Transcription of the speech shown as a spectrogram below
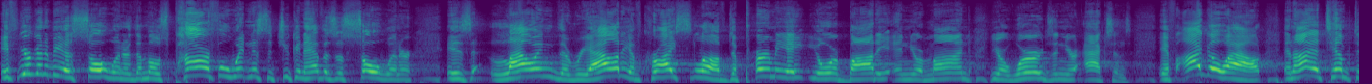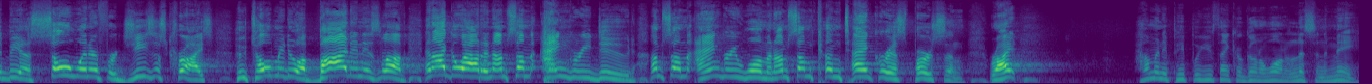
if you're going to be a soul winner, the most powerful witness that you can have as a soul winner is allowing the reality of Christ's love to permeate your body and your mind, your words and your actions. If I go out and I attempt to be a soul winner for Jesus Christ, who told me to abide in his love, and I go out and I'm some angry dude, I'm some angry woman, I'm some cantankerous person, right? How many people you think are going to want to listen to me?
